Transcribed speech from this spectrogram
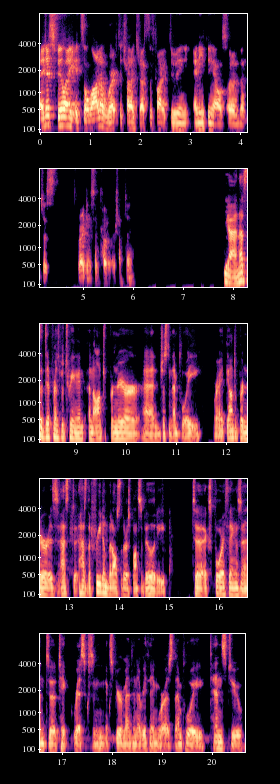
I, just feel like it's a lot of work to try to justify doing anything else other than just writing some code or something. Yeah, and that's the difference between an, an, entrepreneur and just an employee, right? The entrepreneur is has to, has the freedom, but also the responsibility to explore things and to take risks and experiment and everything, whereas the employee tends to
